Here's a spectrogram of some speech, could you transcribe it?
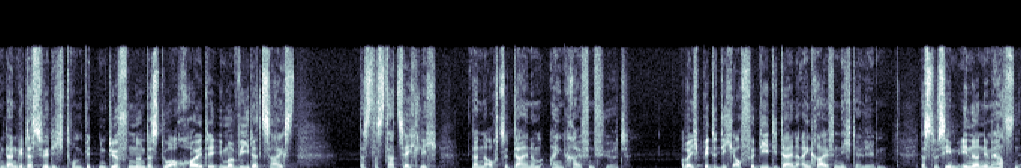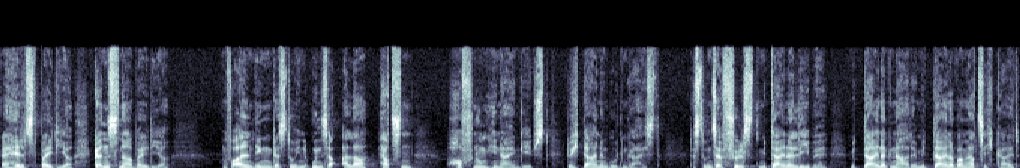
Und danke, dass wir dich darum bitten dürfen und dass du auch heute immer wieder zeigst, dass das tatsächlich dann auch zu deinem Eingreifen führt. Aber ich bitte dich auch für die, die dein Eingreifen nicht erleben, dass du sie im Innern, im Herzen erhältst bei dir, ganz nah bei dir. Und vor allen Dingen, dass du in unser aller Herzen Hoffnung hineingibst durch deinen guten Geist. Dass du uns erfüllst mit deiner Liebe, mit deiner Gnade, mit deiner Barmherzigkeit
